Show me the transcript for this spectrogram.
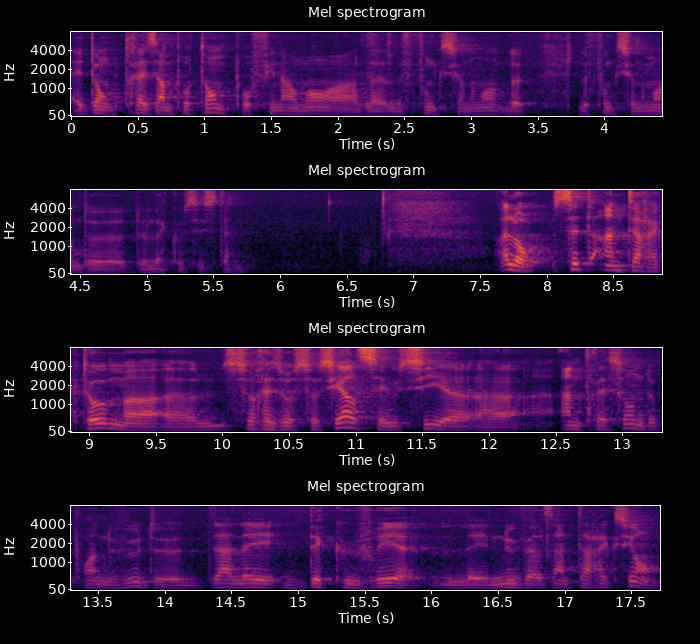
est donc très important pour finalement le, fonctionnement, le fonctionnement de, l'écosystème. Alors, cet interactome, ce réseau social, c'est aussi intéressant du point de vue d'aller découvrir les nouvelles interactions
